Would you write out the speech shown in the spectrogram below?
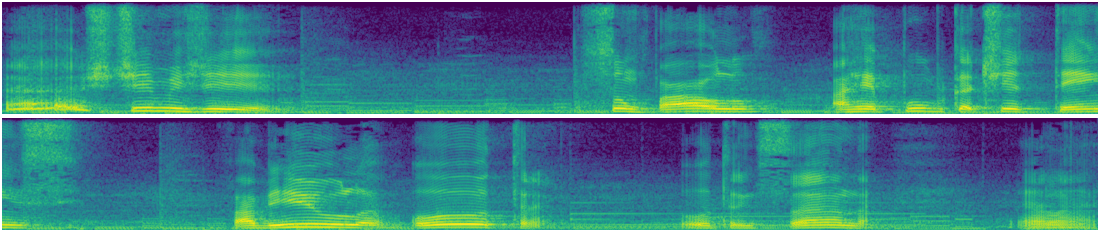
é, os times de São Paulo, a República Tietense, Fabiola, outra, outra insana. Ela,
